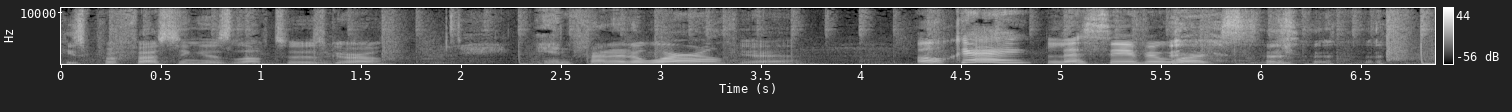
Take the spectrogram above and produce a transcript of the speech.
he's professing his love to his girl. in front of the world. Yeah. Okay, let's see if it works.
